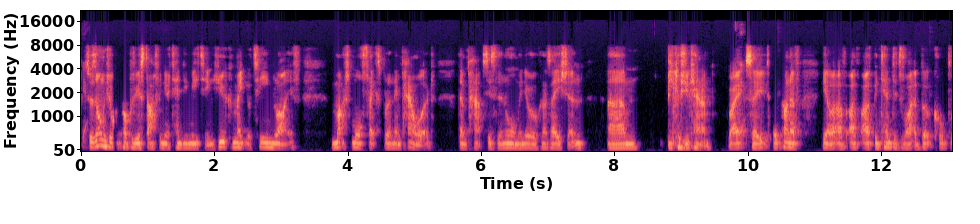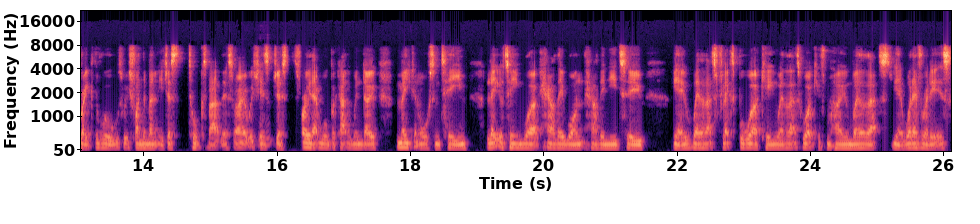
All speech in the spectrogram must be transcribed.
yeah. so as long as you're on top of your stuff and you're attending meetings you can make your team life much more flexible and empowered than perhaps is the norm in your organization um, because you can right? Yeah. So, so kind of, you know, I've, I've, I've been tempted to write a book called Break the Rules, which fundamentally just talks about this, right? Which is just throw that rule book out the window, make an awesome team, let your team work how they want, how they need to, you know, whether that's flexible working, whether that's working from home, whether that's, you know, whatever it is,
